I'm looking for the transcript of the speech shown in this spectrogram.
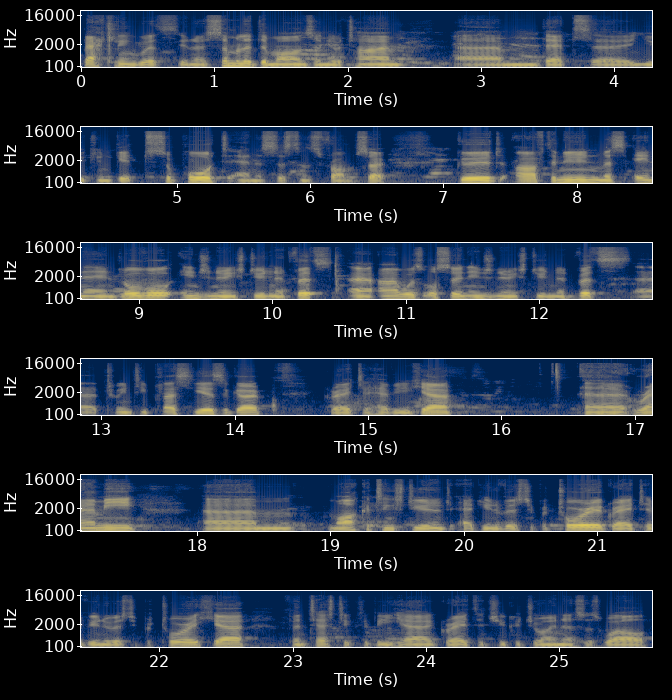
battling with you know similar demands on your time um, that uh, you can get support and assistance from. So, good afternoon, Miss Ena Ndlovu, engineering student at WITS. Uh, I was also an engineering student at WITS uh, 20 plus years ago. Great to have you here. Uh, Rami, um, marketing student at University of Pretoria. Great to have University of Pretoria here. Fantastic to be here. Great that you could join us as well.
